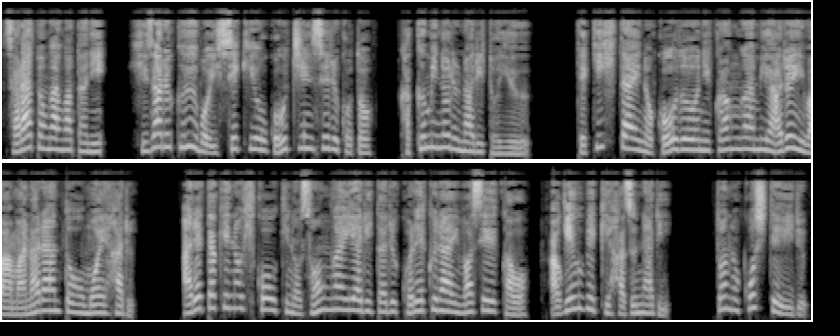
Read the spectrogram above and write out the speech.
サラトガ型に、ヒザル空母一隻を合鎮せること、核実るなりという。敵飛体の行動に鑑みあるいは学らんと思えはる。あれだけの飛行機の損害やりたるこれくらいは成果を上げうべきはずなり。と残している。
